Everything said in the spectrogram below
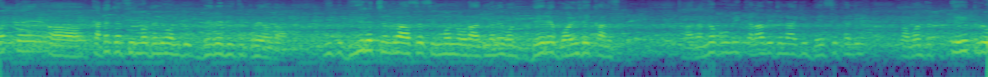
ಮತ್ತು ಕಟಕ ಸಿನಿಮಾದಲ್ಲಿ ಒಂದು ಬೇರೆ ರೀತಿ ಪ್ರಯೋಗ. ಈಗ ವೀರಚಂದ್ರಹಾಸ ಸಿನಿಮಾ ನೋಡಾದ್ಮೇಲೆ ಒಂದು ಬೇರೆ ವರ್ಲ್ಡೇ ಕಾಣಿಸ್ತು. ರಂಗಭೂಮಿ ಕಲಾವಿದನಾಗಿ ಬೇಸಿಕಲಿ ಒಂದು ಥಿಯೇಟ್ರು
